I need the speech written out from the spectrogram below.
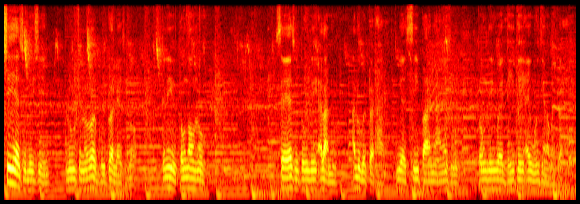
၈ရက်ဆိုလို့ရှိရင်ဘယ်လိုကျွန်တော်တို့ကဘယ်လိုတွက်လဲဆိုတော့ဒီနေ့ကို3000လုံး10ရက်ဆို3သိန်းအဲ့လိုမျိုးအဲ့လိုပဲတွက်ထားတယ်သူရဲ့စေးပါညာနဲ့ဆို3သိန်းဝဲ4သိန်းအဲ့ဝန်းကျင်တော့ပဲတွက်ထားတယ်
